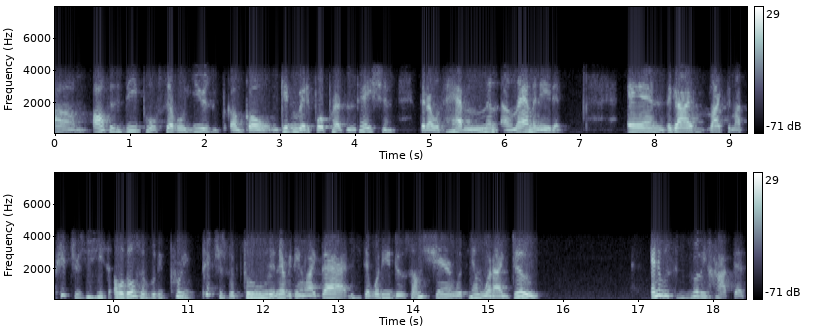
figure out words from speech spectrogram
um, Office Depot several years ago, getting ready for a presentation that I was having lim- uh, laminated, and the guy liked my pictures, and he said, "Oh, those are really pretty pictures with food and everything like that." And he said, "What do you do?" So I'm sharing with him what I do and it was really hot that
